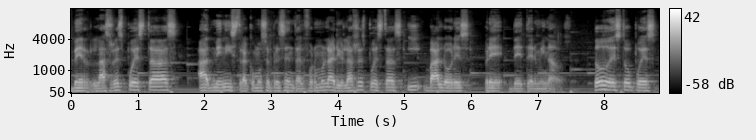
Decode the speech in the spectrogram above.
ver las respuestas, administra cómo se presenta el formulario las respuestas y valores predeterminados. Todo esto pues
